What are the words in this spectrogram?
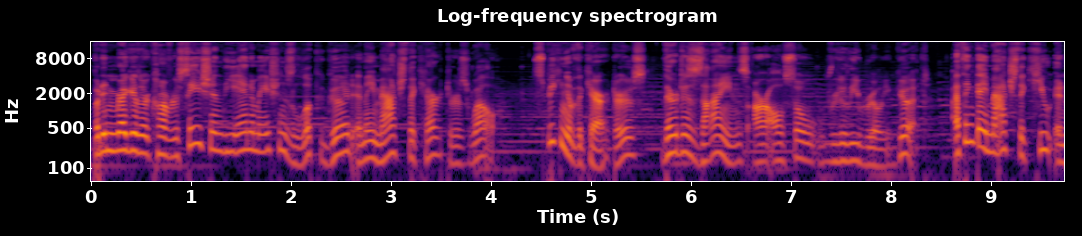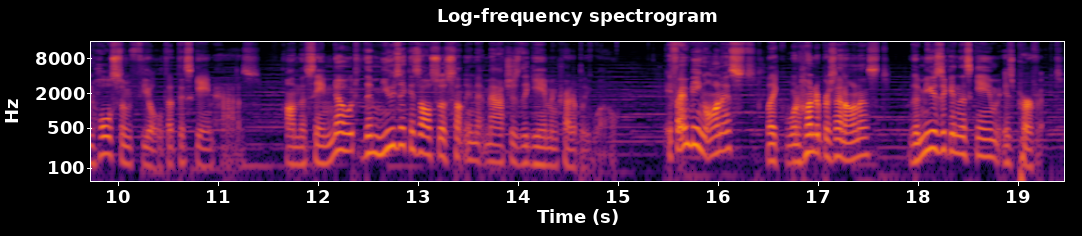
But in regular conversation, the animations look good and they match the characters well. Speaking of the characters, their designs are also really, really good. I think they match the cute and wholesome feel that this game has. On the same note, the music is also something that matches the game incredibly well. If I'm being honest, like 100% honest, the music in this game is perfect.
